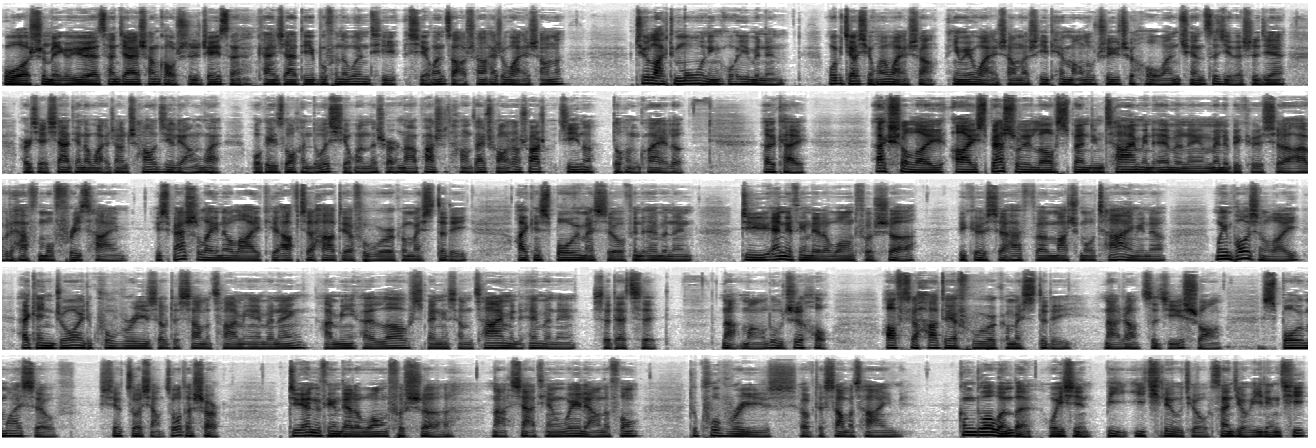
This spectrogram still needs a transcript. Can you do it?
我是每个月参加一场考试，Jason。看一下第一部分的问题：喜欢早上还是晚上呢？Do you like the morning or evening？我比较喜欢晚上，因为晚上呢是一天忙碌之余之后完全自己的时间，而且夏天的晚上超级凉快，我可以做很多喜欢的事儿，哪怕是躺在床上刷手机呢，都很快乐。Okay. Actually, I especially love spending time in the evening, mainly because uh, I would have more free time especially you know like after hard day of work or my study, I can spoil myself in the evening, do anything that I want for sure, because I have uh, much more time. You know, more importantly, I can enjoy the cool breeze of the summertime evening. I mean, I love spending some time in the evening. So that's it. 那忙碌之后，after hard day of work or my study，那让自己爽，spoil myself，做想做的事儿，do anything that I want for sure。 那夏天微凉的风，the cool breeze of the summertime。更多文本，微信 b 一七六九三九一零七。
